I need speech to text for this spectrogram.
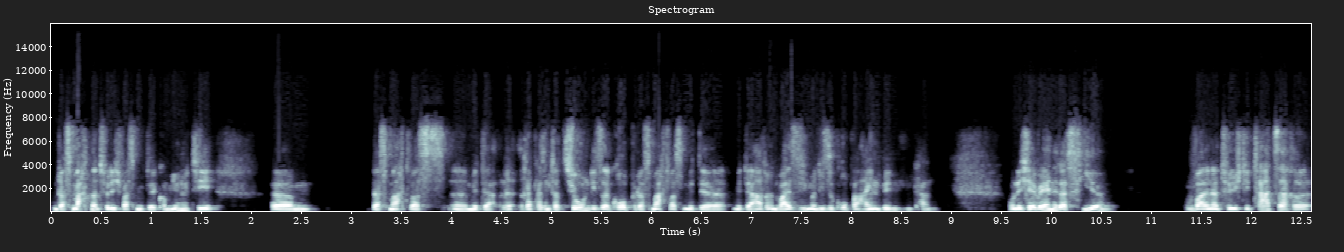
Und das macht natürlich was mit der Community. Ähm, das macht was äh, mit der Repräsentation dieser Gruppe. Das macht was mit der, mit der Art und Weise, wie man diese Gruppe einbinden kann. Und ich erwähne das hier, weil natürlich die Tatsache,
